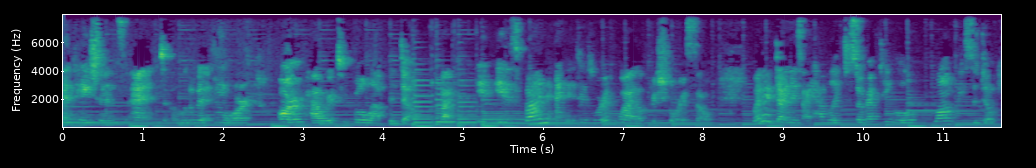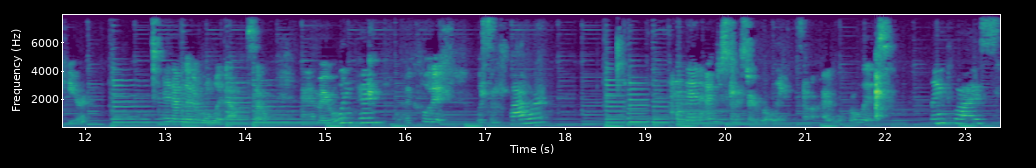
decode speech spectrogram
and patience and a little bit more arm power to roll out the dough. But it is fun and it is worthwhile for sure. So what I've done is I have like just a rectangle long piece of dough here and I'm gonna roll it out. So my rolling pin, I'm gonna coat it with some flour and then I'm just gonna start rolling. So I will roll it lengthwise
